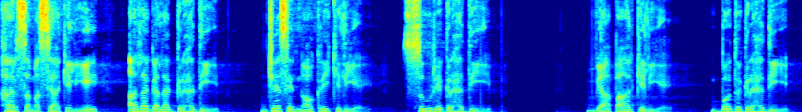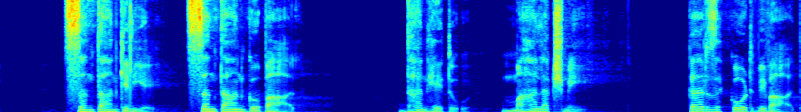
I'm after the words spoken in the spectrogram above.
हर समस्या के लिए अलग अलग ग्रहदीप जैसे नौकरी के लिए सूर्य ग्रहदीप व्यापार के लिए बुध ग्रहदीप संतान के लिए संतान गोपाल। धन हेतु महालक्ष्मी। कर्ज कोट विवाद,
